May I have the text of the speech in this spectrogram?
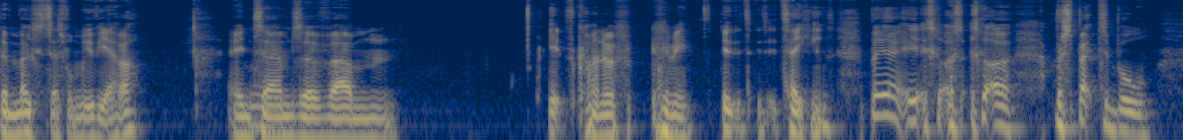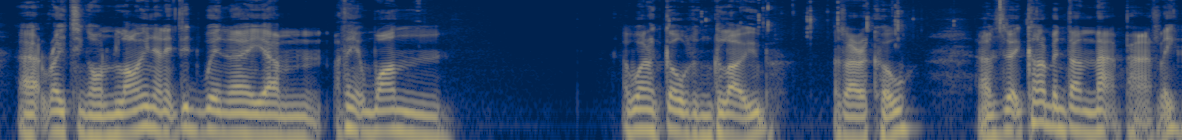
the most successful movie ever in terms of um, its kind of I mean its, its takings, but yeah, it's got a, it's got a respectable uh, rating online, and it did win a um, I think it won it won a Golden Globe as I recall, um, so it can't have been done that badly.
